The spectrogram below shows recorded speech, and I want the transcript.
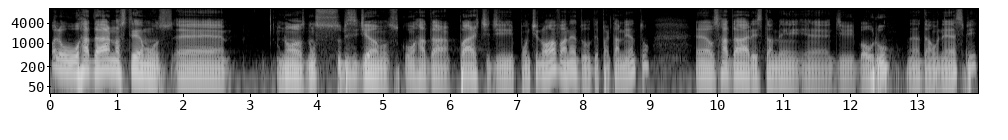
Olha, o radar nós temos, é, nós nos subsidiamos com o radar parte de Ponte Nova, né, do departamento, é, os radares também é, de Bauru, né, da Unesp,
